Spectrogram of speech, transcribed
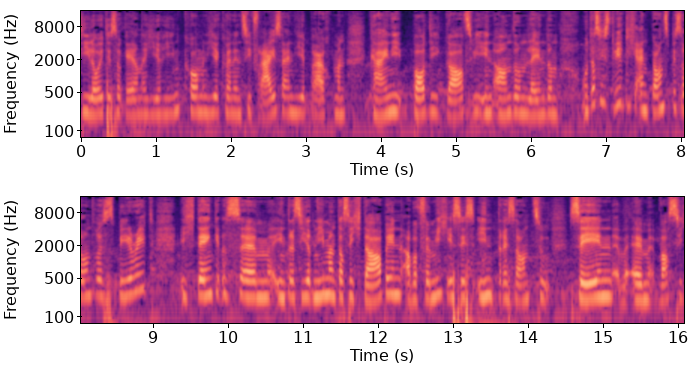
die Leute so gerne hier hinkommen. Hier können sie frei sein, hier braucht man keine Bodyguards wie in anderen Ländern. Und das ist wirklich ein ganz besonderer Spirit. Ich denke, das ähm, interessiert niemand, dass ich da bin, aber für mich ist es interessant zu sehen, ähm, was sich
